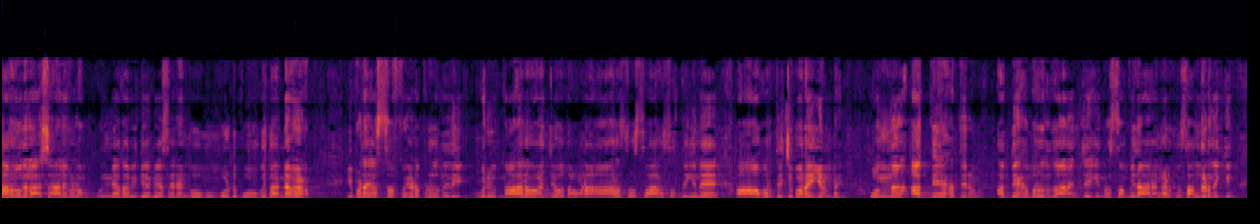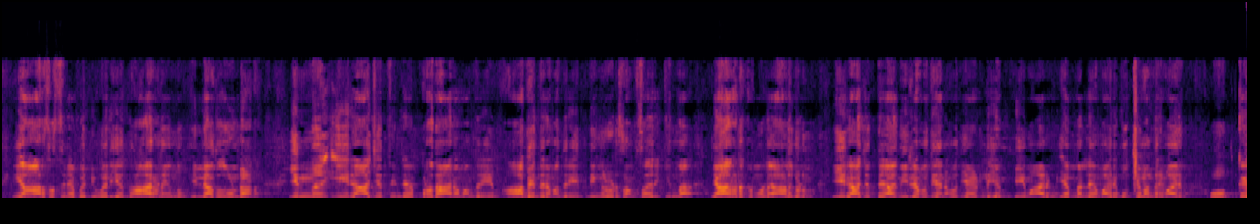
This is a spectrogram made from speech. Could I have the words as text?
സർവകലാശാലകളും ഉന്നത വിദ്യാഭ്യാസ രംഗവും മുമ്പോട്ട് പോവുക തന്നെ വേണം. ഇവിടെ എസ് എഫ് ഐയുടെ പ്രതിനിധി ഒരു നാലോ അഞ്ചോ തവണ R S S R S S ഇങ്ങനെ ആവർത്തിച്ച് പറയുകയുണ്ടായി. ഒന്ന് അദ്ദേഹത്തിനും അദ്ദേഹം പ്രതിനിധാനം ചെയ്യുന്ന സംവിധാനങ്ങൾക്കും സംഘടനയ്ക്കും ഈ ആർ എസ് എസിനെ പറ്റി വലിയ ധാരണയൊന്നും ഇല്ലാത്തതുകൊണ്ടാണ്. ഇന്ന് ഈ രാജ്യത്തിന്റെ പ്രധാനമന്ത്രിയും ആഭ്യന്തരമന്ത്രിയും നിങ്ങളോട് സംസാരിക്കുന്ന ഞാനടക്കമുള്ള ആളുകളും ഈ രാജ്യത്തെ നിരവധി അനവധിയായിട്ടുള്ള എം പിമാരും എം എൽ എമാരും മുഖ്യമന്ത്രിമാരും ഒക്കെ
